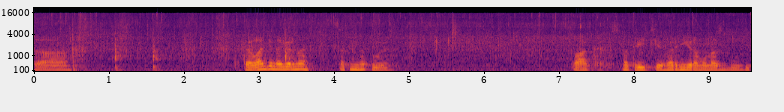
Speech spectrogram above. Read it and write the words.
Да. В Таиланде, наверное, так не готовят. Так, смотрите, гарниром у нас будет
